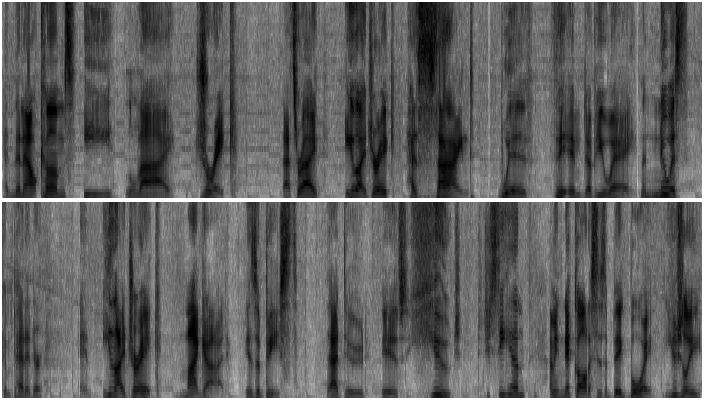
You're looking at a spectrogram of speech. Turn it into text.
And then out comes Eli Drake. That's right. Eli Drake has signed with the NWA, the newest competitor. And Eli Drake, my God, is a beast. That dude is huge. Did you see him? I mean, Nick Aldis is a big boy. Usually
